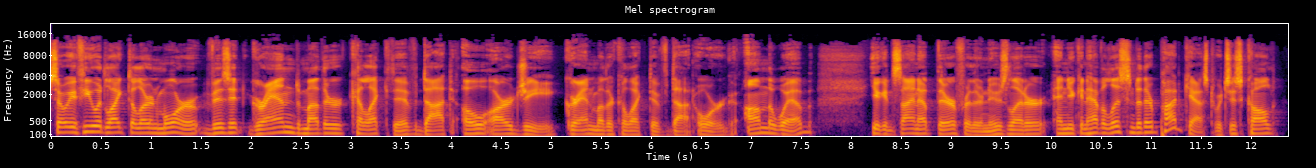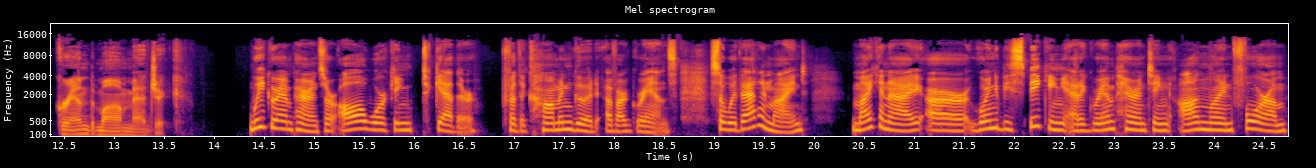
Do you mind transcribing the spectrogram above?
So if you would like to learn more, visit grandmothercollective.org, grandmothercollective.org on the web. You can sign up there for their newsletter and you can have a listen to their podcast, which is called Grandma Magic. We grandparents are all working together for the common good of our grands. So, with that in mind, Mike and I are going to be speaking at a grandparenting online forum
